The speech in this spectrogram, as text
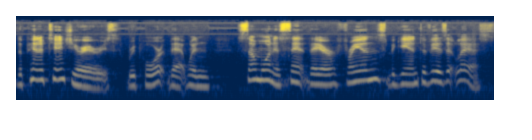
The penitentiaries report that when someone is sent there, friends begin to visit less.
